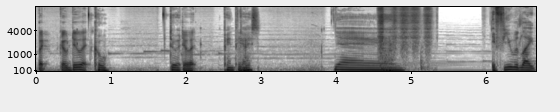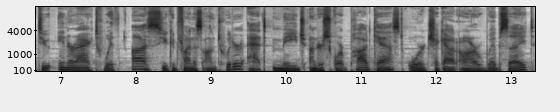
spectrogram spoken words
But go do it. Cool. Do it. Do it. Paint the Mhm. guys. Yay. if you would like to interact with us, you can find us on Twitter at mage underscore podcast or check out our website,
